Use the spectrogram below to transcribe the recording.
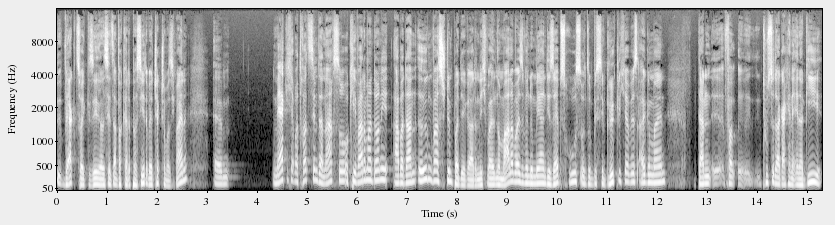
Werkzeug gesehen, das ist jetzt einfach gerade passiert, aber ihr checkt schon, was ich meine. Ähm, merke ich aber trotzdem danach so, okay, warte mal, Donny, aber dann irgendwas stimmt bei dir gerade nicht, weil normalerweise, wenn du mehr an dir selbst ruhst und so ein bisschen glücklicher bist allgemein, dann äh, äh, tust du da gar keine Energie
